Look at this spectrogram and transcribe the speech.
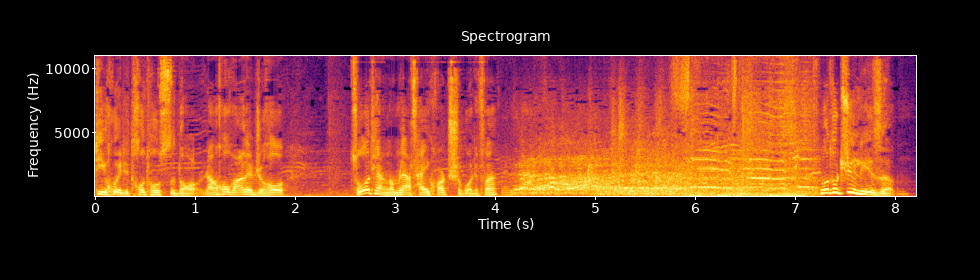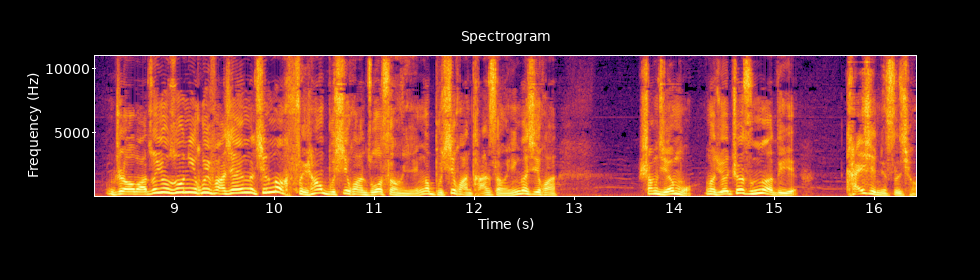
诋毁的头头是道，然后完了之后，昨天我们俩才一块吃过的饭。我就举例子，你知道吧？就有时候你会发现，我其实我非常不喜欢做生意，我不喜欢谈生意，我喜欢上节目。我觉得这是我的开心的事情。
